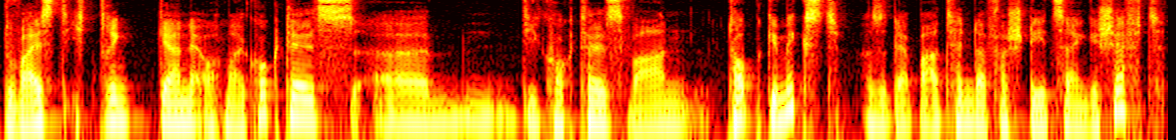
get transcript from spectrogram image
Du weißt, ich trinke gerne auch mal Cocktails. Äh, die Cocktails waren top gemixt. Also der Bartender versteht sein Geschäft.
